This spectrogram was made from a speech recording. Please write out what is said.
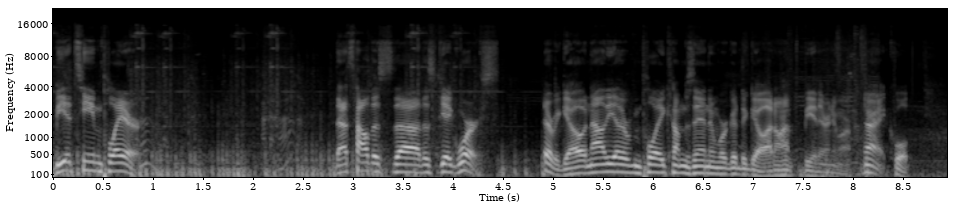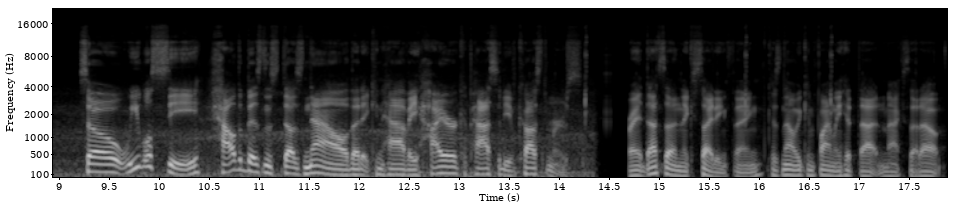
Be a team player. That's how this uh, this gig works. There we go. Now the other employee comes in and we're good to go. I don't have to be there anymore. All right, cool. So we will see how the business does now that it can have a higher capacity of customers, right? That's an exciting thing because now we can finally hit that and max that out.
